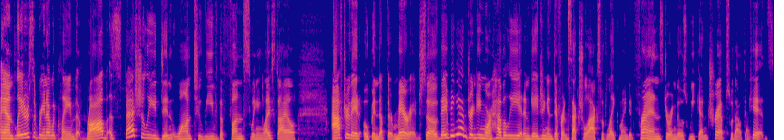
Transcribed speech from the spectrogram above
And later, Sabrina would claim that Rob especially didn't want to leave the fun swinging lifestyle after they had opened up their marriage. So they began drinking more heavily and engaging in different sexual acts with like minded friends during those weekend trips without the kids.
